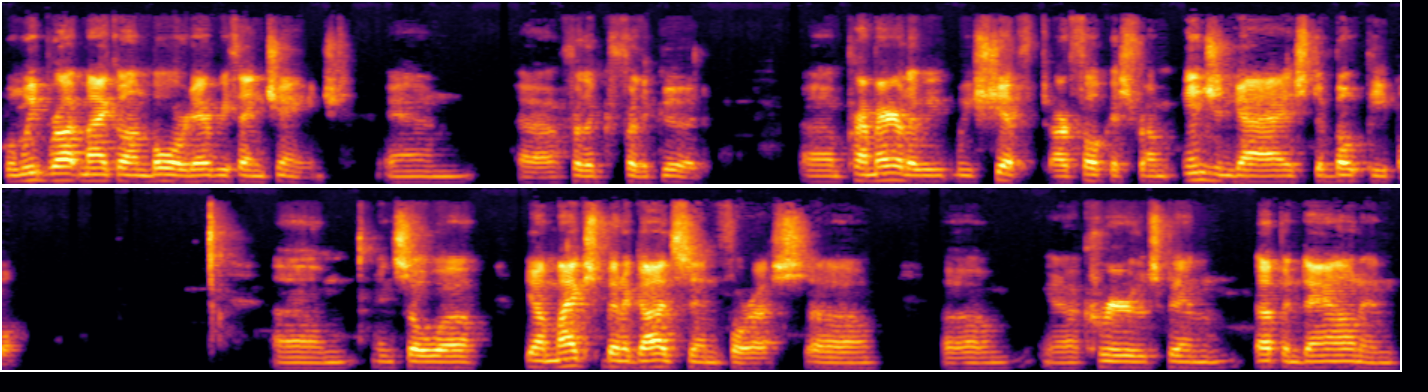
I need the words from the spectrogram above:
when we brought Mike on board, everything changed and uh, for the for the good. um, primarily we, we shift our focus from engine guys to boat people. Um, and so, uh, yeah, Mike's been a godsend for us. Uh, um, you know, a career that's been up and down and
